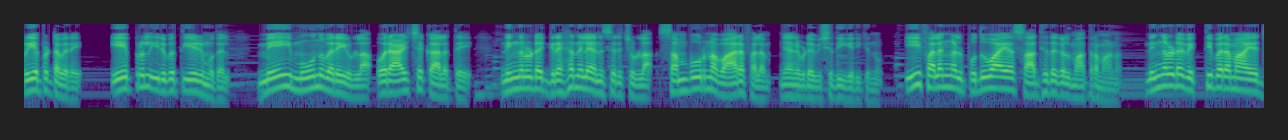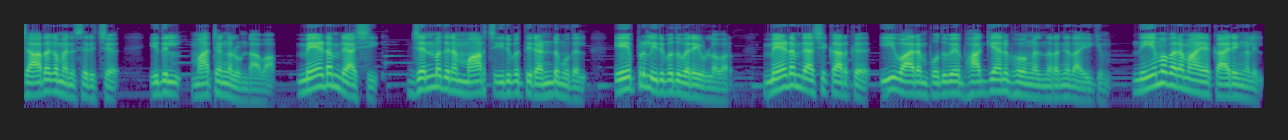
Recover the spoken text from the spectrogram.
പ്രിയപ്പെട്ടവരെ ഏപ്രിൽ ഇരുപത്തിയേഴ് മുതൽ മെയ് മൂന്ന് വരെയുള്ള ഒരാഴ്ചക്കാലത്തെ നിങ്ങളുടെ ഗ്രഹനില അനുസരിച്ചുള്ള സമ്പൂർണ വാരഫലം ഞാനിവിടെ വിശദീകരിക്കുന്നു. ഈ ഫലങ്ങൾ പൊതുവായ സാധ്യതകൾ മാത്രമാണ്. നിങ്ങളുടെ വ്യക്തിപരമായ ജാതകമനുസരിച്ച് ഇതിൽ മാറ്റങ്ങൾ ഉണ്ടാവാം മേഡം രാശി ജന്മദിനം മാർച്ച് ഇരുപത്തിരണ്ട് മുതൽ ഏപ്രിൽ ഇരുപത് വരെയുള്ളവർ മേഡം രാശിക്കാർക്ക് ഈ വാരം പൊതുവെ ഭാഗ്യാനുഭവങ്ങൾ നിറഞ്ഞതായിരിക്കും. നിയമപരമായ കാര്യങ്ങളിൽ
